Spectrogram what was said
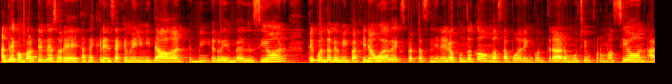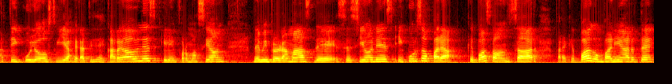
Antes de compartirte sobre estas creencias que me limitaban en mi reinvención, te cuento que en mi página web expertasendinero.com vas a poder encontrar mucha información, artículos, guías gratis descargables y la información de mis programas de sesiones y cursos para que puedas avanzar, para que pueda acompañarte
